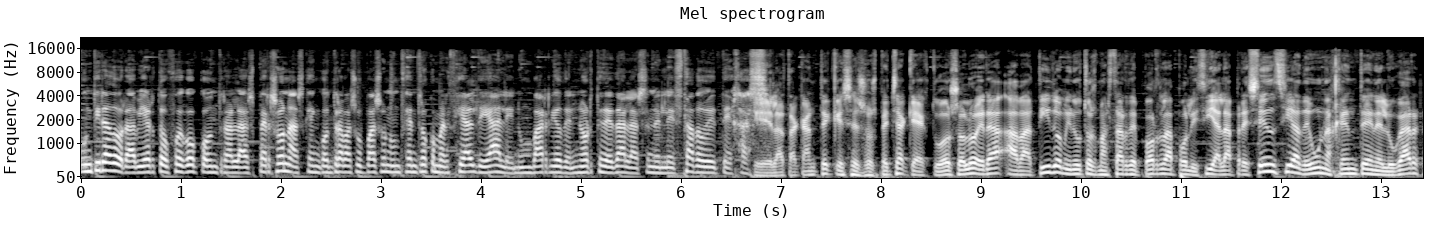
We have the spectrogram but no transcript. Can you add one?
Un tirador ha abierto fuego contra las personas que encontraba su paso en un centro comercial de Allen, un barrio del norte de Dallas, en el estado de Texas. El atacante, que se sospecha que actuó solo, era abatido minutos más tarde por la policía. La presencia de un agente en el lugar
